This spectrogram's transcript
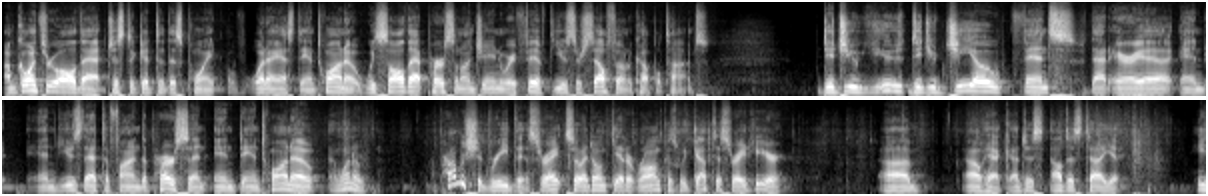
I'm going through all that just to get to this point of what I asked Antuono. We saw that person on January 5th use their cell phone a couple times. Did you use did you geo fence that area and and use that to find the person? And D'Antuono, I want to I probably should read this, right? So I don't get it wrong because we got this right here. Um, oh heck, I just I'll just tell you. He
